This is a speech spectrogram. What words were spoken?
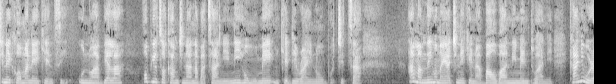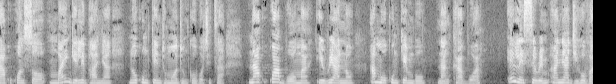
Chineke ọma na-ege ntị unu abịala. Obi ụtọ ka m ji na-anabata anyị n'ihe omume nke dịrị anyị n'ụbọchị taa. Ama m na ịhụ na ya chineke na-aba ụba n'ime ndụ anyị. Ka anyị were akwụkwọ nsọ mgbe anyị ga-eleba anya n'okwu nke ndụmọdụ nke ụbọchị taa. Na akwụkwọ abụọma iri anọ amaokwu nke mbụ na nke abụọ. Elesịrị m anya jehova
